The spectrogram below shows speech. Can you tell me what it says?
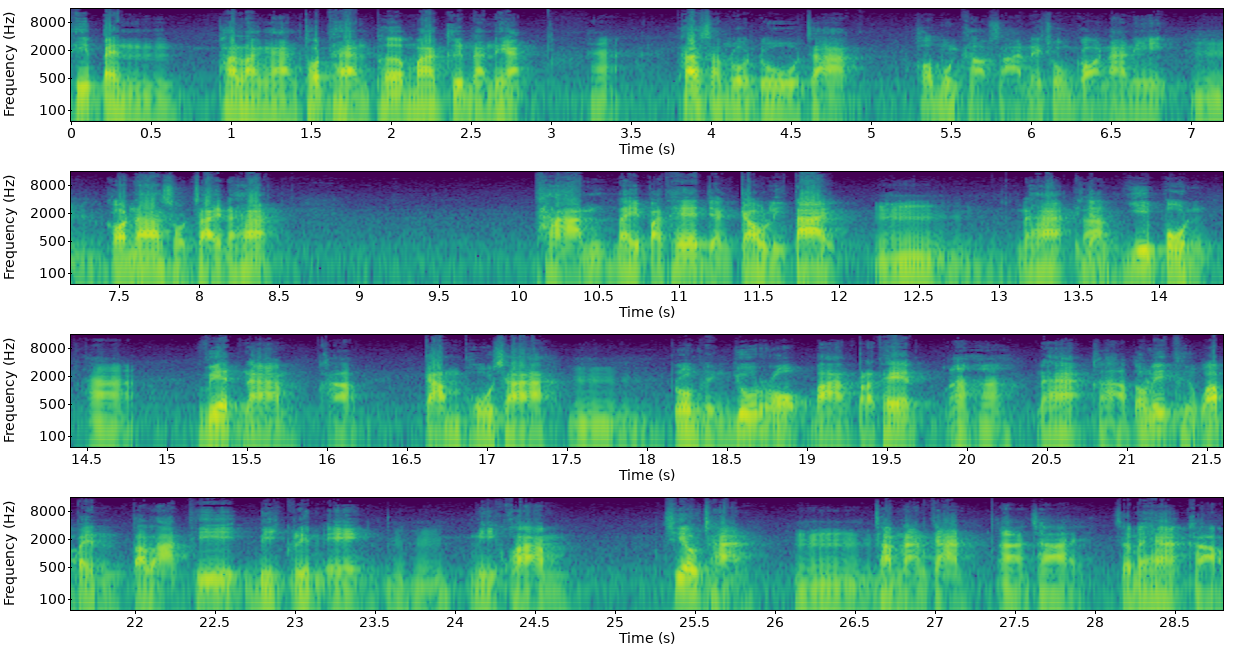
ที่เป็นพลังงานทดแทนเพิ่มมากขึ้นนั้นเนี่ยฮะถ้าสำรวจดูจากข้อมูลข่าวสารในช่วงก่อนหน้านี้ อืมก็น่าสนใจนะฮะ ฐานในประเทศอย่างเกาหลีใต้อืม นะฮะ ครับ อย่างญี่ปุ่น ฮะเวียดนาม ครับ กัมพูชา อืมรวมถึงยุโรปบางประเทศอ่าฮะ นะฮะ ครับ ตรงนี้ถือว่าเป็นตลาดที่บีกริมเองอือฮึมีความเชี่ยวชาญอืมชำนาญการ อ่าใช่ใช่ไหมฮะ ครับ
